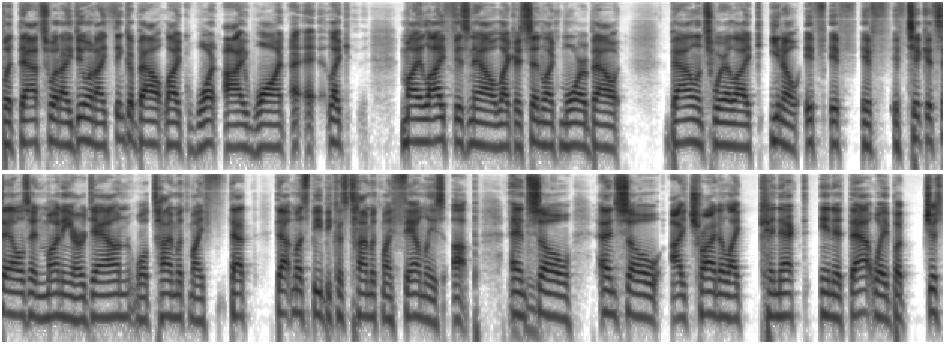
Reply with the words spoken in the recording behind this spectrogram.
But that's what I do. And I think about like what I want. I- I- Like my life is now, like I said, like more about balance where like, you know, if if if if ticket sales and money are down, well, time with my f- that that must be because time with my family is up. And mm-hmm. so and so I try to like connect in it that way, but just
